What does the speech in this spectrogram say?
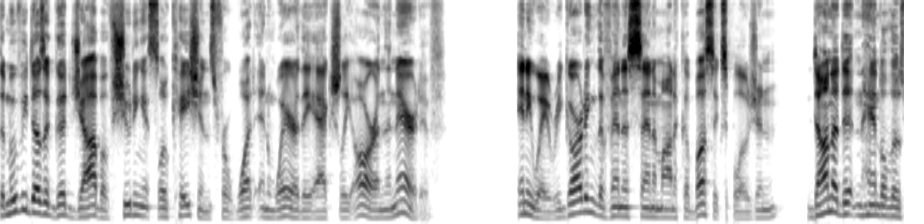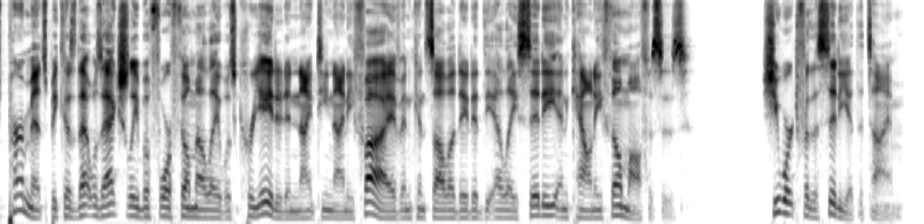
the movie does a good job of shooting its locations for what and where they actually are in the narrative. Anyway, regarding the Venice Santa Monica bus explosion, Donna didn't handle those permits because that was actually before Film LA was created in 1995 and consolidated the LA city and county film offices. She worked for the city at the time.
